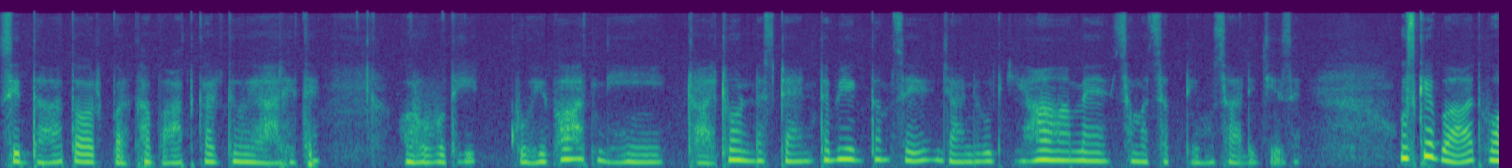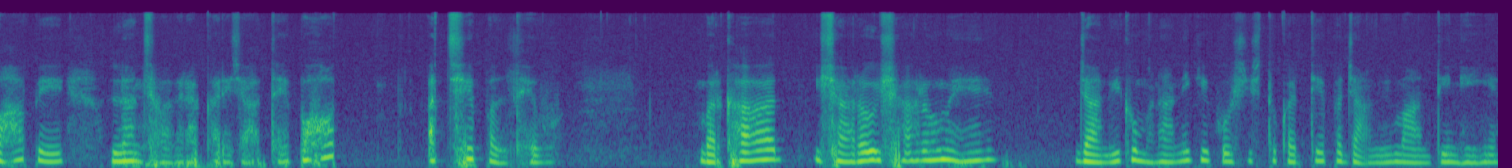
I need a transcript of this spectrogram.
सिद्धार्थ और बरखा बात करते हुए आ रहे थे, और वो बोलती, कोई बात नहीं ट्राई टू अंडरस्टैंड तभी एकदम से जानवी बोलती कि हाँ हाँ मैं समझ सकती हूँ सारी चीज़ें. उसके बाद वहाँ पे लंच वगैरह करे जाते हैं। बहुत अच्छे पल थे वो। बरखा इशारों इशारों में जानवी को मनाने की कोशिश तो करती है, पर जानवी मानती नहीं है।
